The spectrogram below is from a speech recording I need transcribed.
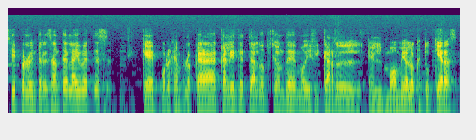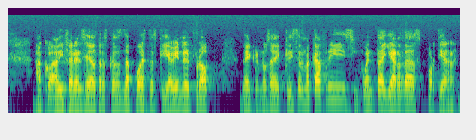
Sí, pero lo interesante del iBet es que, por ejemplo, cada caliente te da la opción de modificar el, el momio, lo que tú quieras. A diferencia de otras casas de apuestas que ya viene el prop de que, no sé, Christian McCaffrey 50 yardas por tierra.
